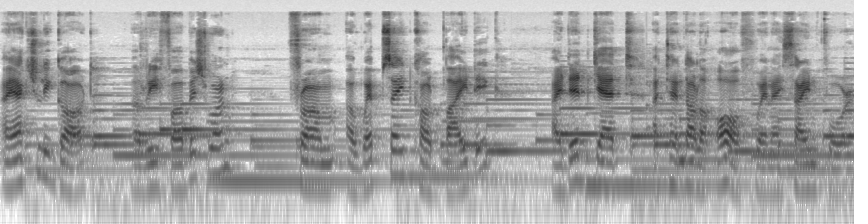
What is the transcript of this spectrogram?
I actually got a refurbished one from a website called Buydig. I did get a $10 off when I signed for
